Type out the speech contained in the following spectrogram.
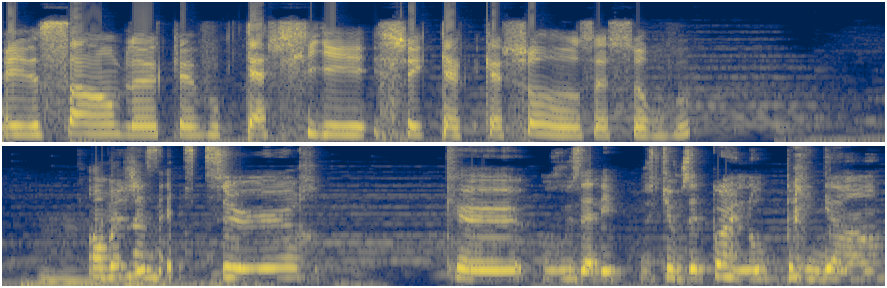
Il semble que vous cachiez chez quelque chose sur vous. Hmm. On va juste être sûr que vous allez que vous n'êtes pas un autre brigand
